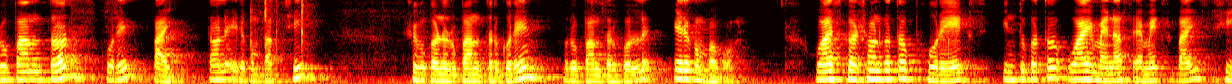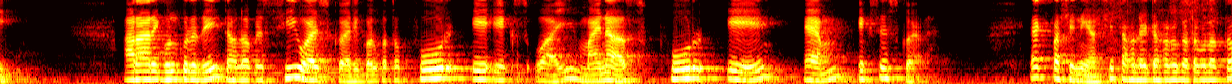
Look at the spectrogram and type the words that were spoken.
রূপান্তর করে পাই। তাহলে এরকম পাচ্ছি। সমীকরণে রূপান্তর করে রূপান্তর করলে এরকম পাবো। ওয়াই স্কোয়ার সমান কত? ফোর এক্স ইন্টু কত? Y minus m x by c আর আর গুণ করে দেই, তাহলে হবে সি ওয়াই স্কোয়ার ইকুয়াল কত? Four a x y minus four a m x square এক পাশে নিয়ে আসি, তাহলে এটা হবে কত বলতো?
